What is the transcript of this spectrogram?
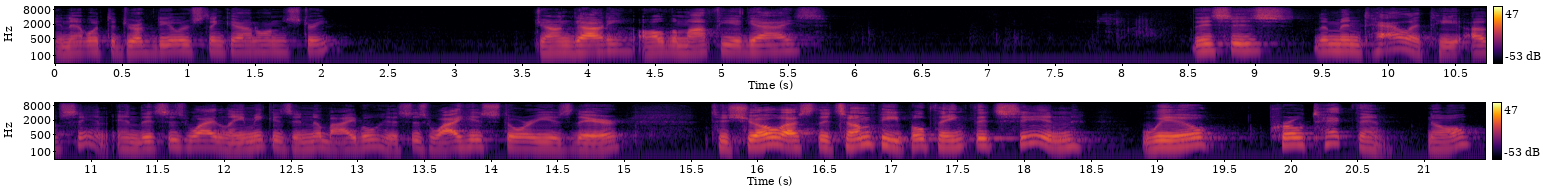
Isn't that what the drug dealers think out on the street? John Gotti, all the mafia guys. This is the mentality of sin. And this is why Lamech is in the Bible. This is why his story is there to show us that some people think that sin will protect them. No,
